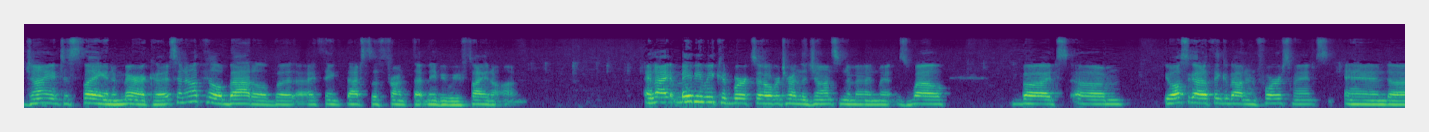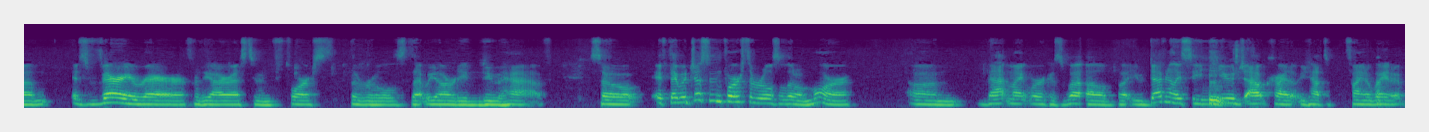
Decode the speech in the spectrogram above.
giant to slay in America. It's an uphill battle, but I think that's the front that maybe we fight on and I maybe we could work to overturn the Johnson Amendment as well, but um, you also got to think about enforcement, and um, it's very rare for the IRS to enforce the rules that we already do have. So if they would just enforce the rules a little more, um, that might work as well. But you definitely see huge outcry that we'd have to find a way to.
